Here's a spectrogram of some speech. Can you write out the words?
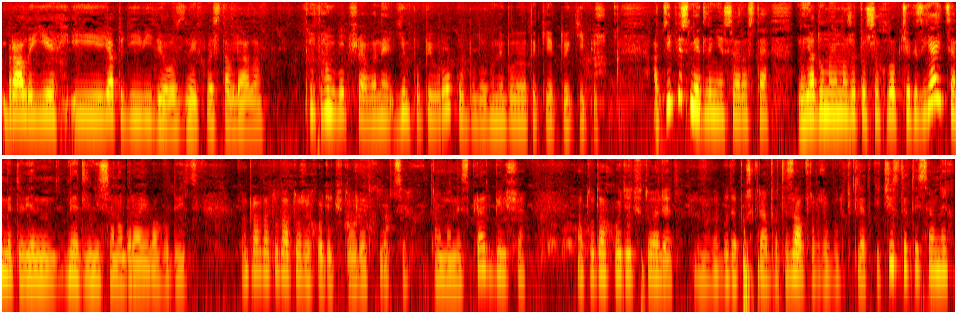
брали їх, і я тоді відео з них виставляла. То там взагалі вони їм по півроку було, вони були отакі, як той кіпіш. А кіпіш медленніше росте. Ну я думаю, може, то, що хлопчик з яйцями, то він медленніше набирає вагу. Дивіться. Ну, правда, туди теж ходять в туалет хлопці. Там вони сплять більше, а туди ходять в туалет. Треба буде пошкрабати. Завтра вже будуть клітки чиститися в них.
